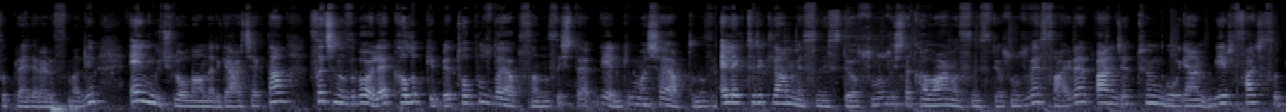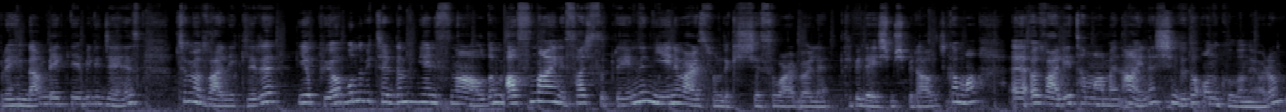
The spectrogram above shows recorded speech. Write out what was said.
spreyler arasında diyeyim en güçlü olanları gerçekten. Saçınızı böyle kalıp gibi topuz da yapsanız işte diyelim ki maşa yaptınız. Elektriklenmesini istiyorsunuz, işte kavarmasını istiyorsunuz vesaire. Bence tüm bu yani bir saç spreyinden bekleyebileceğiniz tüm özellikleri yapıyor. Bunu bitirdim. Yenisini aldım. Aslında aynı saç spreyinin yeni versiyondaki şişesi var böyle. Tipi değişmiş birazcık ama e, özelliği tamamen aynı. Şimdi de onu kullanıyorum.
